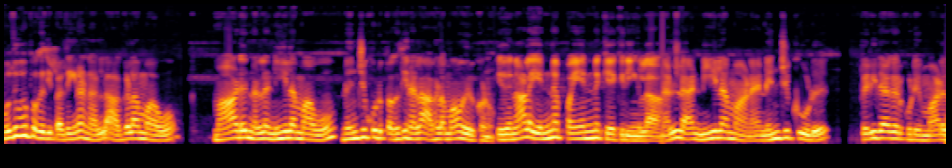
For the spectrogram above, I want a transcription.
முதுகு பகுதி பார்த்திங்கன்னா நல்லா அகலமாகவும் மாடு நல்ல நீளமாகவும் நெஞ்சுக்கூடு பகுதி நல்லா அகலமாகவும் இருக்கணும். இதனால் என்ன பயன்னு கேட்குறீங்களா நல்ல நீளமான நெஞ்சுக்கூடு பெரிதாக இருக்கக்கூடிய மாடு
